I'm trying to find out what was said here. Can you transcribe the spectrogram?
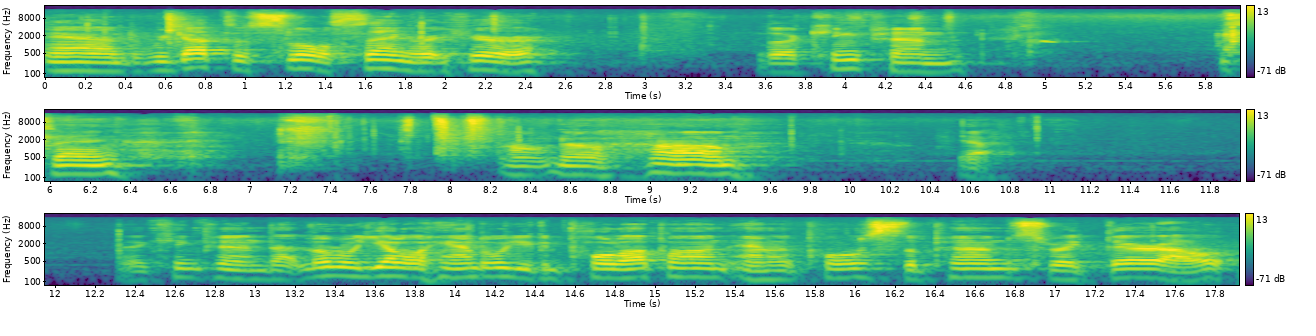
And we got this little thing right here, the kingpin thing. I don't know. Um, yeah. The kingpin, that little yellow handle you can pull up on and it pulls the pins right there out.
